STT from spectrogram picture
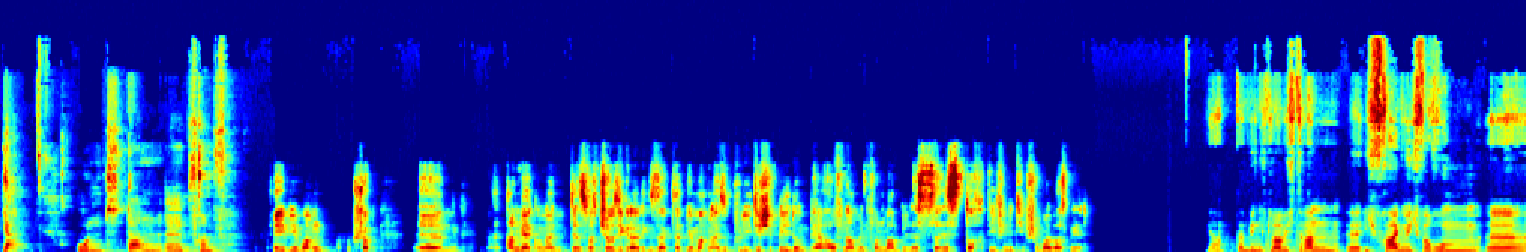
Ja. Und dann äh, fünf. Hey, wir machen Shop. Ähm, Anmerkung an das, was Josie gerade gesagt hat. Wir machen also politische Bildung per Aufnahmen von Mumble. Das ist doch definitiv schon mal was wert. Ja, dann bin ich, glaube ich, dran. Äh, ich frage mich, warum äh,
